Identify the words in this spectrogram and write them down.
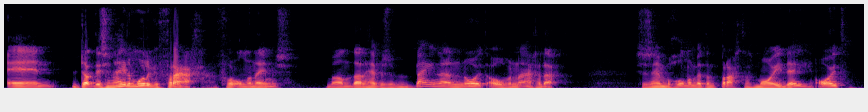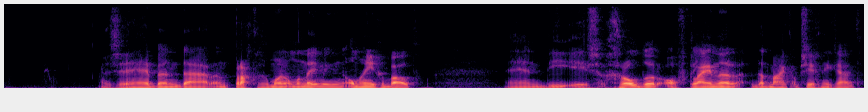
En dat is een hele moeilijke vraag voor ondernemers, want daar hebben ze bijna nooit over nagedacht. Ze zijn begonnen met een prachtig mooi idee ooit. Ze hebben daar een prachtige mooie onderneming omheen gebouwd. En die is groter of kleiner, dat maakt op zich niks uit.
